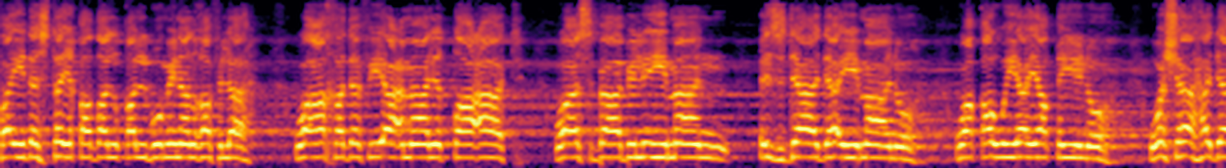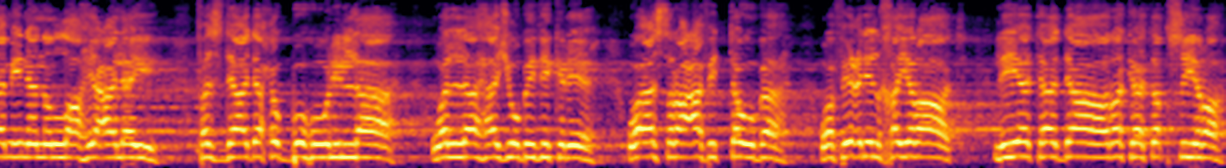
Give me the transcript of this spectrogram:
فإذا استيقظ القلب من الغفلة وأخذ في أعمال الطاعات وأسباب الإيمان ازداد إيمانه وقوي يقينه وشاهد منن الله عليه فازداد حبه لله واللهج بذكره وأسرع في التوبة وفعل الخيرات ليتدارك تقصيره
